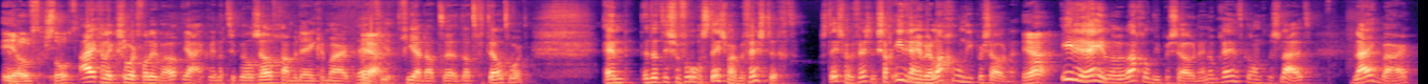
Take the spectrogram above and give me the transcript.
in je hoofd gestopt. eigenlijk soort van in mijn hoofd. Ja, ik ben natuurlijk wel zelf gaan bedenken, maar hè, Ja. via, via dat, eh, dat verteld wordt. En, en dat is vervolgens steeds maar bevestigd. Steeds maar bevestigd. Ik zag iedereen weer lachen om die personen. Ja, Iedereen wil weer lachen om die personen. En op een gegeven moment kwam het besluit, blijkbaar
